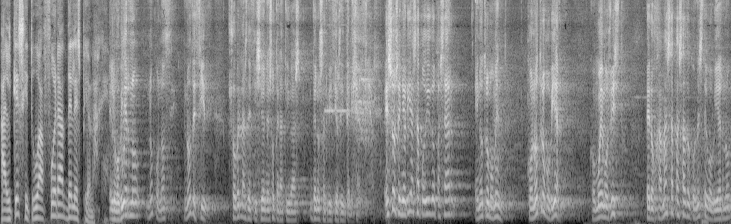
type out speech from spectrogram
al que sitúa fuera del espionaje. El gobierno no conoce, no decide sobre las decisiones operativas de los servicios de inteligencia. Eso, señorías, ha podido pasar en otro momento, con otro gobierno, como hemos visto, pero jamás ha pasado con este gobierno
